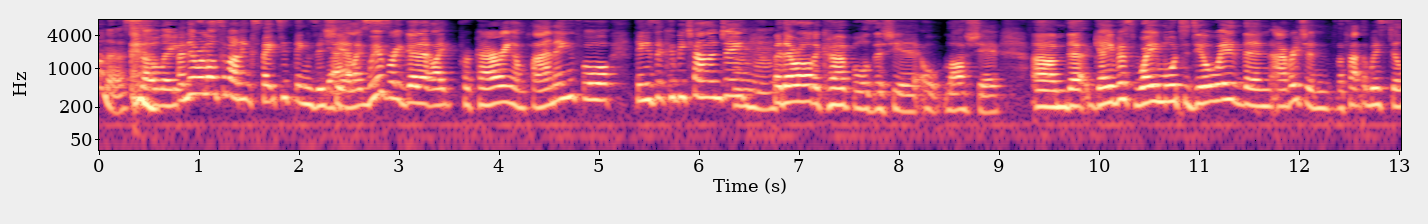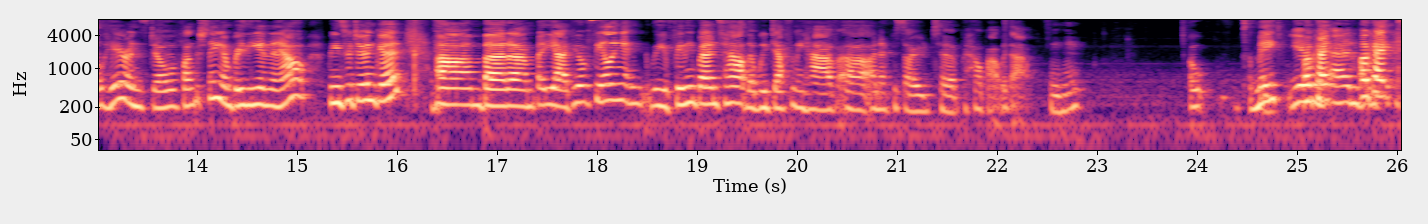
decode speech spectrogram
on us, so like And there were lots of unexpected things this year. Like we're very good at like preparing and planning for things that could be challenging, Mm-hmm. but there were a lot of curveballs this year or last year um, that gave us way more to deal with than average. And the fact that we're still here and still functioning and breathing in and out means we're doing good. Um, but um, but yeah, if you're feeling you're feeling burnt out, then we definitely have uh, an episode to help out with that. Mhm. Me? You okay. and- Okay.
